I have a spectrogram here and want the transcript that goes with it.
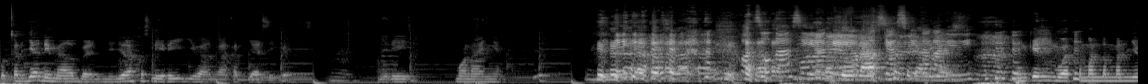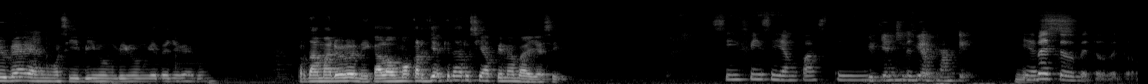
bekerja di Melbourne. Jujur aku sendiri juga nggak kerja sih guys. Hmm. Jadi mau nanya. konsultasi ya kayak Konsultasi podcast kita kali ini Mungkin buat teman-teman juga yang masih bingung-bingung gitu juga kan. Pertama dulu nih, kalau mau kerja kita harus siapin apa aja sih? CV sih yang pasti. Bikin CV yang cantik. Yes. betul betul betul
